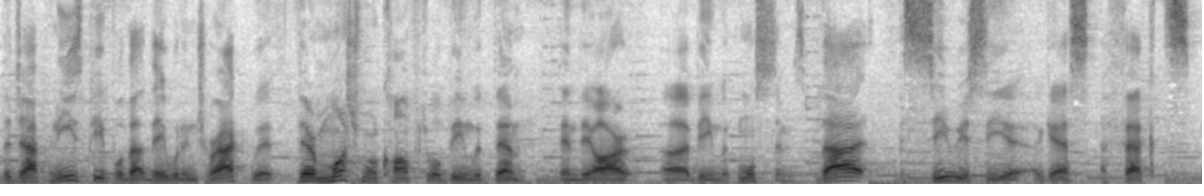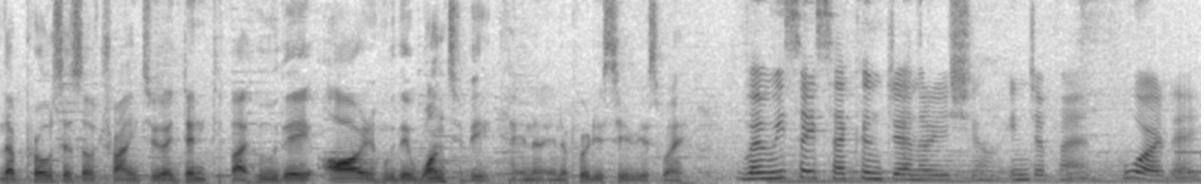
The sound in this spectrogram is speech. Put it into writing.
the Japanese people that they would interact with, they're much more comfortable being with them than they are uh, being with Muslims. That seriously, I guess, affects the process of trying to identify who they are and who they want to be in a, in a pretty serious way. When we say second generation in Japan, who are they?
